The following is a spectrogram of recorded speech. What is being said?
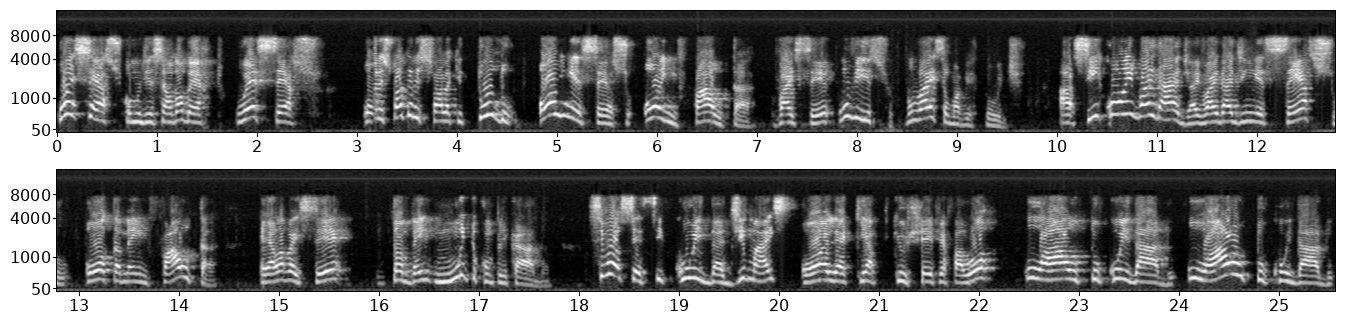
o excesso, como disse Alberto, o excesso. O Aristóteles fala que tudo, ou em excesso ou em falta, vai ser um vício, não vai ser uma virtude. Assim como a vaidade. A vaidade em excesso ou também em falta, ela vai ser também muito complicada. Se você se cuida demais, olha aqui que o Schaefer falou, o autocuidado. O autocuidado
